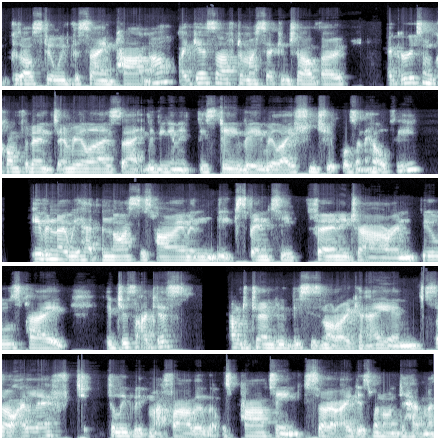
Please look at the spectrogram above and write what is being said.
because I was still with the same partner. I guess after my second child, though, I grew some confidence and realized that living in this DV relationship wasn't healthy. Even though we had the nicest home and the expensive furniture and bills paid, it just, I just come to terms with this is not okay. And so I left to live with my father that was passing. So I just went on to have my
